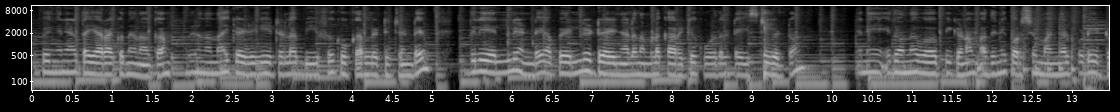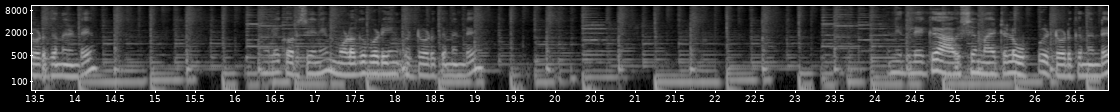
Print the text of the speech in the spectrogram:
അപ്പോൾ എങ്ങനെയാണ് തയ്യാറാക്കുന്നത് നോക്കാം. അതിന് നന്നായി കഴുകിയിട്ടുള്ള ബീഫ് കുക്കറിലിട്ടിട്ടുണ്ട് ഇതിൽ എല്ലുണ്ട്. അപ്പോൾ എല്ലിട്ട് കഴിഞ്ഞാൽ നമ്മളെ കറിക്ക് കൂടുതൽ ടേസ്റ്റ് കിട്ടും. ഇനി ഇതൊന്ന് വേപ്പിക്കണം. അതിന് കുറച്ച് മഞ്ഞൾപ്പൊടി ഇട്ട് കൊടുക്കുന്നുണ്ട്. അതുപോലെ കുറച്ച് ഇനി മുളക് പൊടിയും ഇട്ട് കൊടുക്കുന്നുണ്ട്. ഇതിലേക്ക് ആവശ്യമായിട്ടുള്ള ഉപ്പ് ഇട്ട് കൊടുക്കുന്നുണ്ട്.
